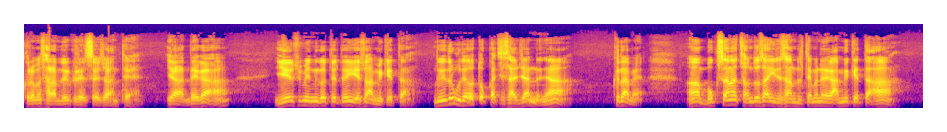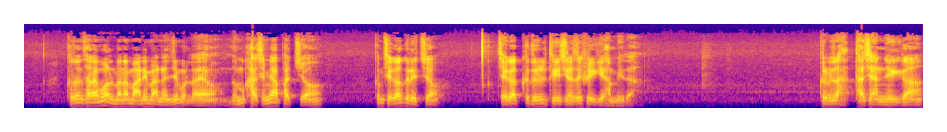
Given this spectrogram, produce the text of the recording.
그러면 사람들이 그랬어요, 저한테. 야, 내가 예수 믿는 것들 때문에 예수 안 믿겠다. 너희들 우리가 똑같이 살지 않느냐? 그 다음에, 아, 목사나 전도사 이런 사람들 때문에 내가 안 믿겠다. 그런 사람은 얼마나 많이 많은지 몰라요. 너무 가슴이 아팠죠. 그럼 제가 그랬죠. 제가 그들을 대신해서 회개합니다. 그러면서 다시 한 얘기가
